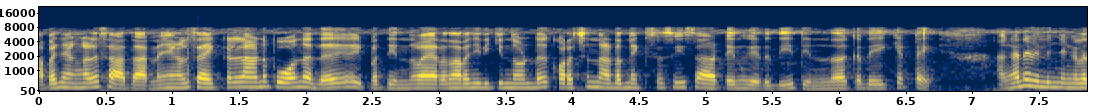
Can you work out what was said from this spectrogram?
അപ്പോൾ ഞങ്ങൾ സാധാരണ ഞങ്ങൾ സൈക്കിളിലാണ് പോകുന്നത്. ഇപ്പോൾ തിന്ന് വയറ് നിറഞ്ഞിരിക്കുന്നതുകൊണ്ട് കുറച്ച് നടന്ന് എക്സസൈസ് ആവട്ടെ എന്ന് കരുതി തിന്നതൊക്കെ ദഹിക്കട്ടെ. അങ്ങനെ പിന്നെ ഞങ്ങൾ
